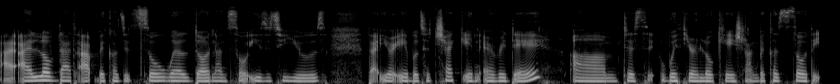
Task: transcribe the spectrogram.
I, I love that app because it's so well done and so easy to use that you're able to check in every day um, to with your location because so the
